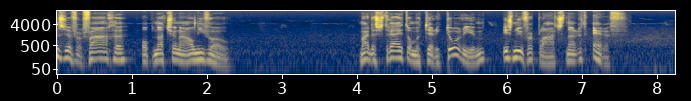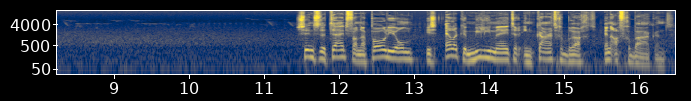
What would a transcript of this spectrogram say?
Grenzen vervagen op nationaal niveau. Maar de strijd om het territorium is nu verplaatst naar het erf. Sinds de tijd van Napoleon is elke millimeter in kaart gebracht en afgebakend.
